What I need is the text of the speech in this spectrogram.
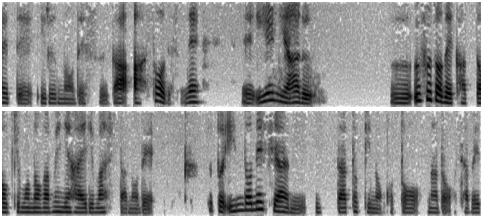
えているのですが、あ、そうですね。え家にあるウフドで買った置物が目に入りましたので、ちょっとインドネシアに行った時のことなど喋っ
